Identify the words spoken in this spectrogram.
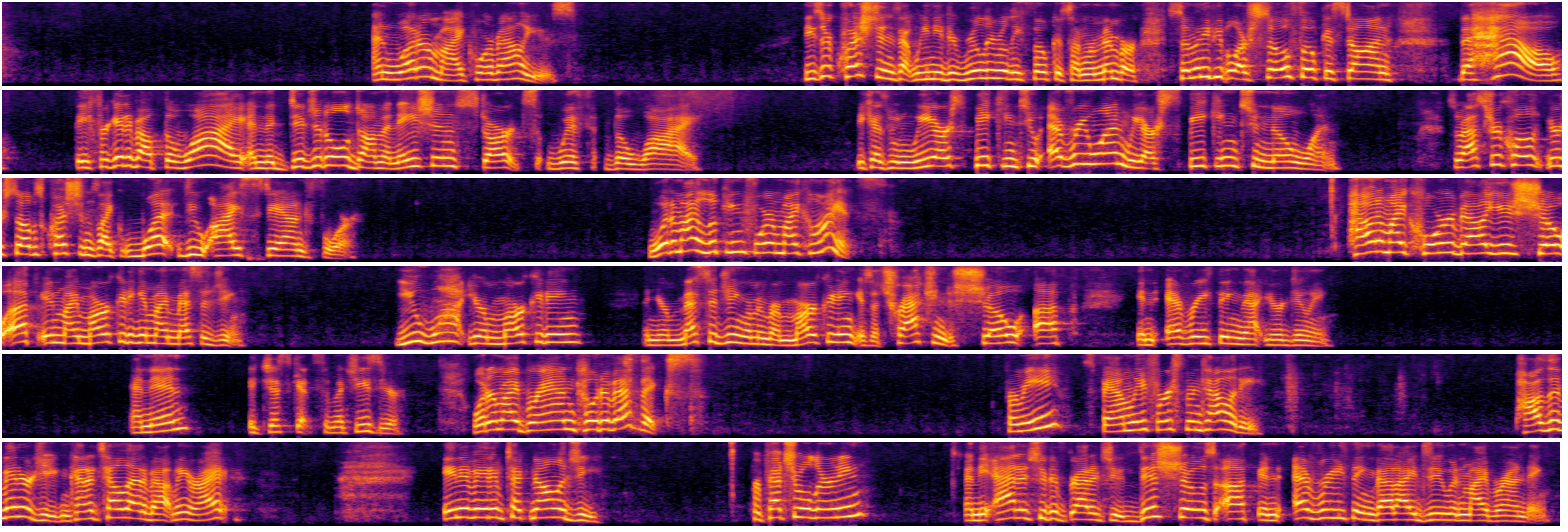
And what are my core values? These are questions that we need to really, really focus on. Remember, so many people are so focused on the how, they forget about the why, and the digital domination starts with the why. Because when we are speaking to everyone, we are speaking to no one. So ask your, yourselves questions like, what do I stand for? What am I looking for in my clients? How do my core values show up in my marketing and my messaging? You want your marketing and your messaging. Remember, marketing is attraction to show up in everything that you're doing. And then it just gets so much easier. What are my brand code of ethics? For me, it's family first mentality. Positive energy, you can kind of tell that about me, right? Innovative technology, perpetual learning, and the attitude of gratitude. This shows up in everything that I do in my branding.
